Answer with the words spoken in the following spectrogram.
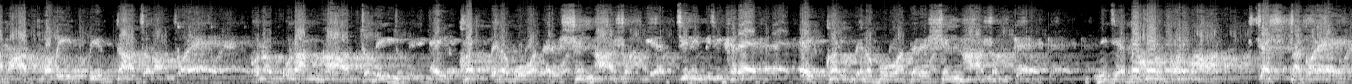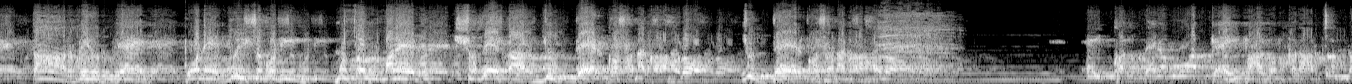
আমার নবীর বিরুদ্ধাচরণ করে, কোন কুলাঙ্গার যদি এই খত্বে নবুয়তের সিংহাসনকে চিনিমিনি খেলে এই খত্বে নবুয়তের সিংহাসনকে নিজে দখল করবার চেষ্টা করে। তার বিরুদ্ধে পনে দুইশো কোটি মুসলমানের সাথে তার যুদ্ধের ঘোষণা করা হলো। যুদ্ধের ঘোষণা করা হলো। এই কর্মের মুয়াদকে হিফাজত করার জন্য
